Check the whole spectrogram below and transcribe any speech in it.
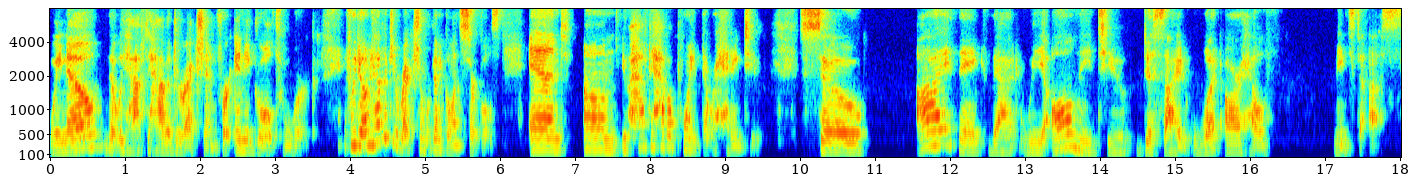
we know that we have to have a direction for any goal to work. If we don't have a direction, we're going to go in circles. And um, you have to have a point that we're heading to. So I think that we all need to decide what our health means to us.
